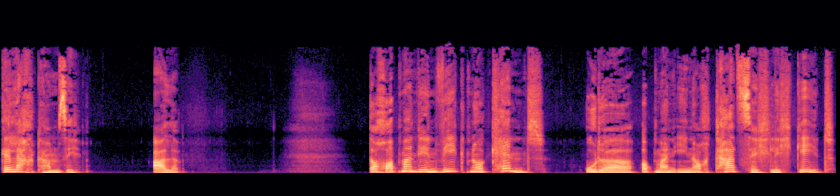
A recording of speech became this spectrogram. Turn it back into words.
Gelacht haben sie. Alle. Doch ob man den Weg nur kennt oder ob man ihn auch tatsächlich geht,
